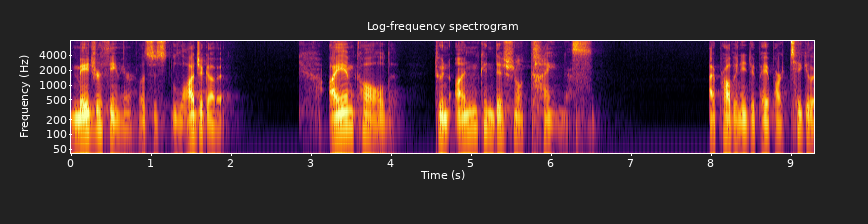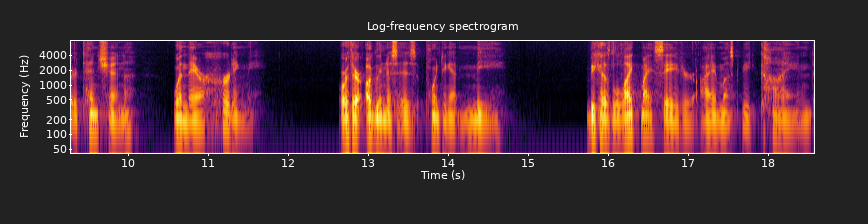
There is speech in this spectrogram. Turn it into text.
major theme here. Let's just logic of it. I am called to an unconditional kindness. I probably need to pay particular attention when they are hurting me or their ugliness is pointing at me. Because, like my Savior, I must be kind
